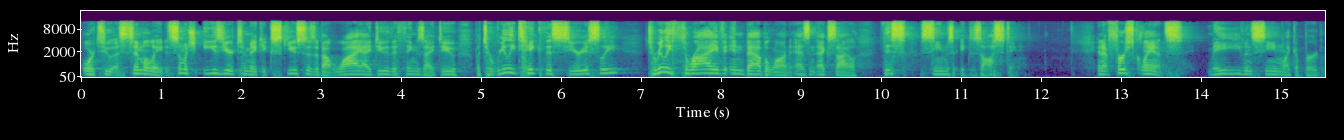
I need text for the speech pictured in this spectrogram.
or to assimilate. It's so much easier to make excuses about why I do the things I do. But to really take this seriously, To really thrive in Babylon as an exile, this seems exhausting. And at first glance, may even seem like a burden.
